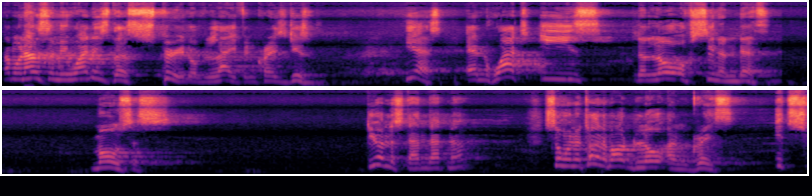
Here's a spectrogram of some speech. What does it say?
Come on, answer me. What is the Spirit of life in Christ Jesus? Yes. And what is the law of sin and death? Moses. Do you understand that now? So when we're talking about law and grace, it's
